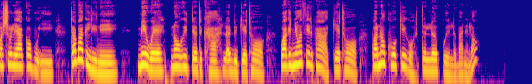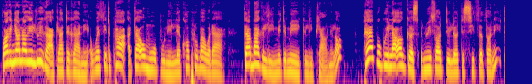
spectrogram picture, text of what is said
ဩစတြေးလျကပူဤတဘကလီနေမေဝဲနော်ရီတတခါလဒုကေထောဘွာကညောသစ်ဖာကေထောဘွာနော်ခိုကေကိုတလပွေလပါနေလောဘွာကညောနော်ရီလွိကအကလာတကနေအဝဲသစ်ဖာအတအုံမိုးပူနေလက်ခေါဖလိုပါဝဒတဘကလီမီတမေကလီဖြောင်းနေလော ဖဲပူကွေလာဩဂတ်အနွေသောတူလတစီသသောနေတ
